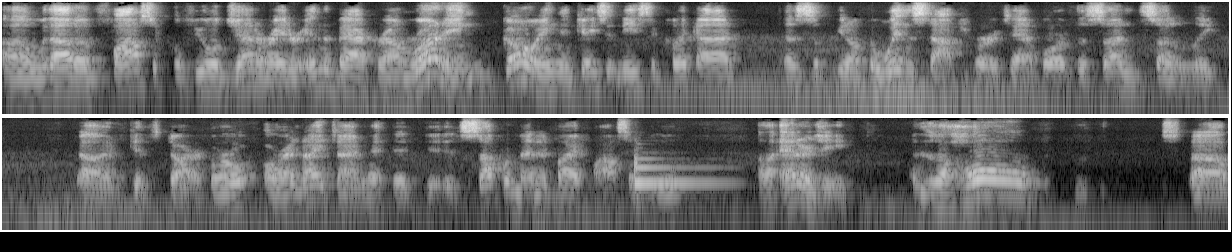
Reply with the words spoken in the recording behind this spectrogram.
uh, without a fossil fuel generator in the background running, going in case it needs to click on, as you know, if the wind stops, for example, or if the sun suddenly uh, gets dark, or or at nighttime, it, it, it's supplemented by fossil fuel uh, energy. And there's a whole, uh,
